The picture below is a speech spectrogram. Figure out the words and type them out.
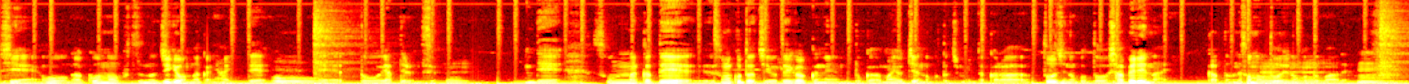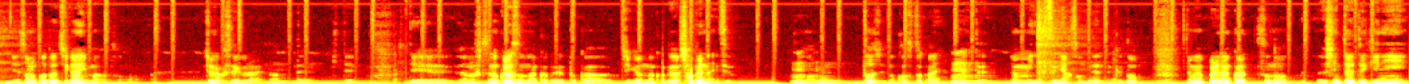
支援を学校の普通の授業の中に入って、えー、とやってるんですよ。うん。で、その中で、その子たちを低学年とか、まあ、幼稚園の子たちもいたから、当時のことを喋れないかったのね、その当時の言葉で。うん。で、その子たちが今、その中学生ぐらいになってきて、で、あの普通のクラスの中でとか、授業の中では喋んないんですよ。うん。当時のこととかね、うん。やって。でもみんな普通に遊んでるんだけど、でもやっぱりなんかその身体的に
